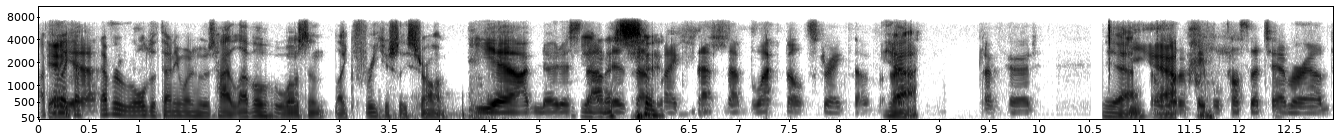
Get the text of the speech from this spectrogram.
I feel Yeah. like Yeah. I've never rolled with anyone who was high level who wasn't like freakishly strong. Yeah, I've noticed be that there's that like that that black belt strength. I've Yeah. I've, I've heard. Yeah. a lot of people toss that term around,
